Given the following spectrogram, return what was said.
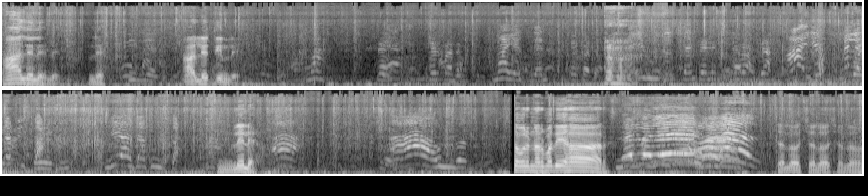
हाँ ले ले ले ले। हाँ ले तीन ले। हम्म, ले ले. बोलो नर्मदे हर. चलो चलो चलो.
